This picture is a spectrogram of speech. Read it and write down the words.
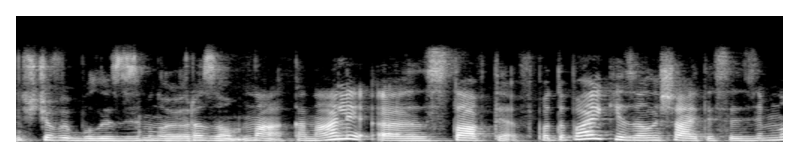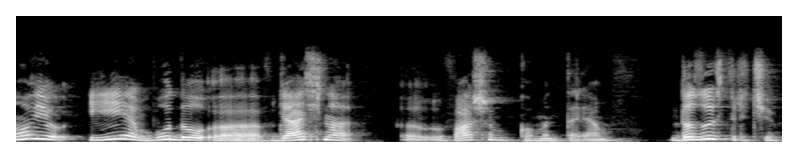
е, що ви були зі мною разом на каналі. Е, Ставте вподобайки, залишайтеся зі мною і буду е, вдячна вашим коментарям. До зустрічі!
